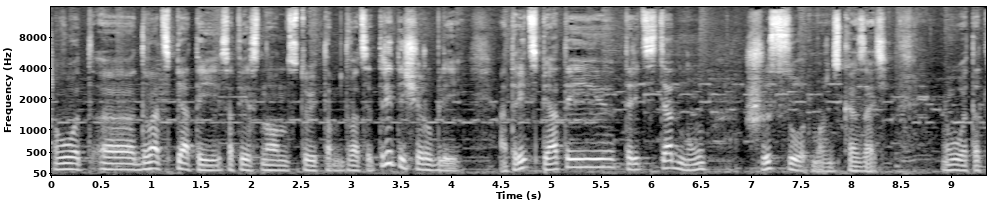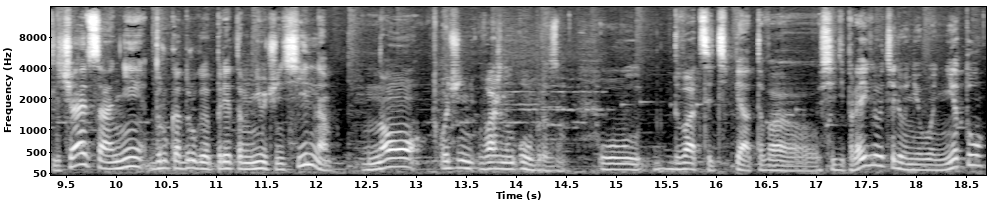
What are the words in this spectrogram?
Вот, 25-й, э, соответственно, он стоит там 23 тысячи рублей, а 35-й 31 600, можно сказать. Вот, отличаются они друг от друга при этом не очень сильно, но очень важным образом. У 25-го CD-проигрывателя у него нету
